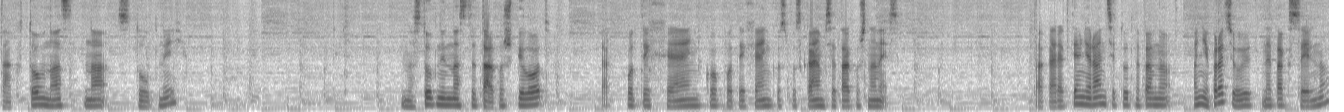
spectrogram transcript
Так, хто в нас наступний? Наступний в нас це також пілот. Так, потихеньку, потихеньку спускаємося також на низ. Так, а реактивні ранці тут, напевно. А ні, працюють не так сильно,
